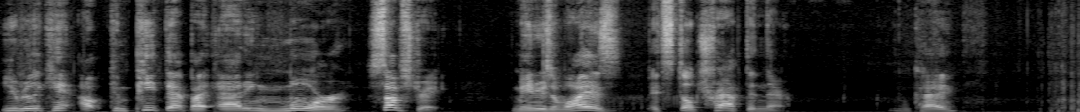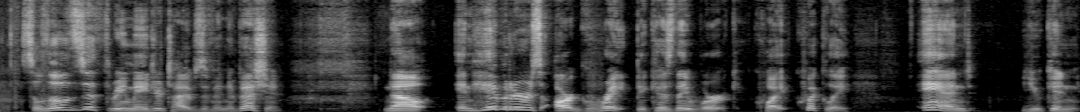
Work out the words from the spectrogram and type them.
you really can't outcompete that by adding more substrate. Main reason why is it's still trapped in there. Okay? So those are the three major types of inhibition. Now, inhibitors are great because they work quite quickly. And you can,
